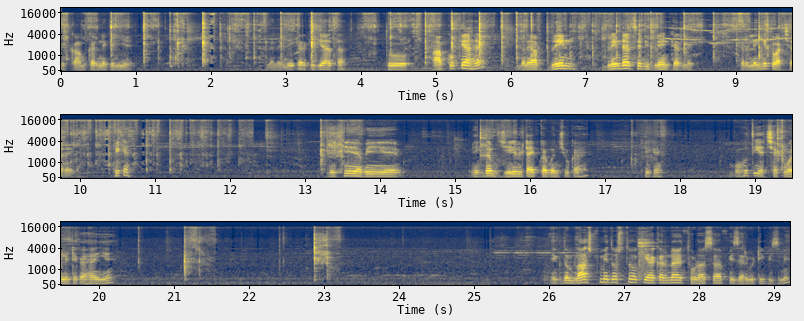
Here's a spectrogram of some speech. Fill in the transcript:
एक काम करने के लिए मैंने लेकर के गया था। तो आपको क्या है? मैंने आप ब्लेंड, ब्लेंडर से भी ब्लेंड कर ले, कर लेंगे तो अच्छा रहेगा। ठीक है? देखिए, अभी ये एकदम जेल टाइप का बन चुका है। ठीक है? बहुत ही अच्छा क्वालिटी का है ये। एकदम लास्ट में दोस्तों क्या करना है? थोड़ा सा प्रिजर्वेटिव इसमें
